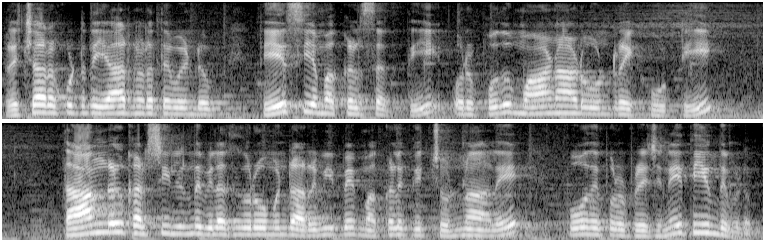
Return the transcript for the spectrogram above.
பிரச்சார கூட்டத்தை யார் நடத்த வேண்டும்? தேசிய மக்கள் சக்தி ஒரு பொது மாநாடு ஒன்றை கூட்டி தாங்கள் கட்சியிலிருந்து விலகுகிறோம் என்ற அறிவிப்பை மக்களுக்கு சொன்னாலே போதைப்பொருள் பிரச்சனை தீர்ந்துவிடும்.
